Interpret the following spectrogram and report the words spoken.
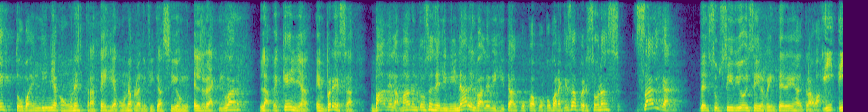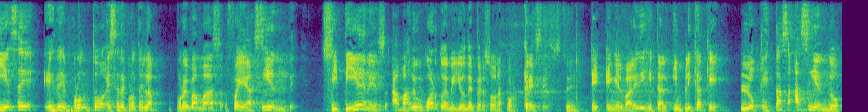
Esto va en línea con una estrategia, con una planificación. El reactivar la pequeña empresa va de la mano entonces de eliminar el Vale Digital poco a poco para que esas personas salgan del subsidio y se reintegren al trabajo. Y, y ese es de pronto, esa de pronto es la prueba más fehaciente. Si tienes a más de un cuarto de millón de personas por creces Sí. e- en el Vale Digital, implica que lo que estás haciendo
